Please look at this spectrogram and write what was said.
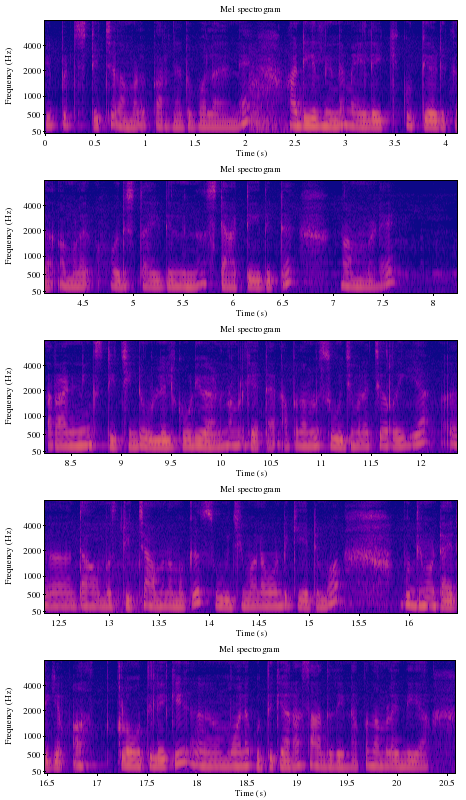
വിപ്പിഡ് സ്റ്റിച്ച് നമ്മൾ പറഞ്ഞതുപോലെ തന്നെ അടിയിൽ നിന്ന് മേലേക്ക് കുത്തിയെടുക്കുക. നമ്മൾ ഒരു സൈഡിൽ നിന്ന് സ്റ്റാർട്ട് ചെയ്തിട്ട് നമ്മുടെ റണ്ണിങ് സ്റ്റിച്ചിന്റെ ഉള്ളിൽ കൂടി വേണം നമ്മൾ കയറ്റാൻ അപ്പോൾ നമ്മൾ സൂചിമുന ചെറിയ ഇതാവുമ്പോൾ സ്റ്റിച്ചാകുമ്പോൾ നമുക്ക് സൂചിമുന കൊണ്ട് കയറ്റുമ്പോൾ ബുദ്ധിമുട്ടായിരിക്കും. ആ ക്ലോത്തിലേക്ക് മുന കുത്തി കയറാൻ സാധ്യതയുണ്ട്. അപ്പോൾ നമ്മൾ എന്ത് ചെയ്യുക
